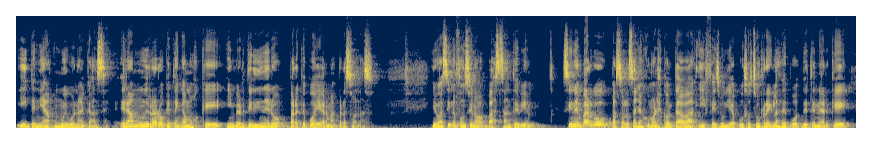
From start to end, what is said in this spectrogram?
y tenía muy buen alcance. Era muy raro que tengamos que invertir dinero para que pueda llegar más personas. Y aún así no funcionó bastante bien. Sin embargo, pasó los años como les contaba y Facebook ya puso sus reglas de, tener que,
